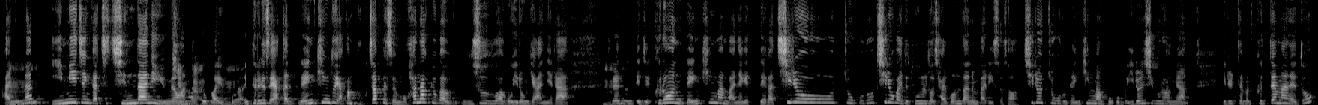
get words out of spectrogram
아니면 음. 이미징 같이 진단이 유명한 진단, 학교가 있고요. 음. 그래서 약간 랭킹도 약간 복잡했어요. 뭐 한 학교가 우수하고 이런 게 아니라 음. 그랬는데 이제 그런 랭킹만 만약에 내가 치료 쪽으로 치료가 이제 돈을 더 잘 번다는 말이 있어서 치료 쪽으로 랭킹만 보고 뭐 이런 식으로 하면 이를테면 그때만 해도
